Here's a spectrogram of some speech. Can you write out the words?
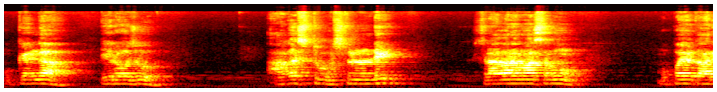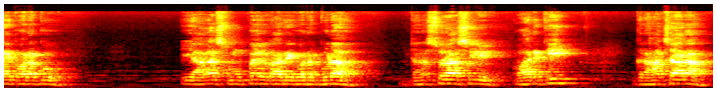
ముఖ్యంగా ఈరోజు ఆగస్టు ఫస్ట్ నుండి శ్రావణ మాసము ముప్పై తారీఖు వరకు ఈ ఆగస్టు ముప్పై తారీఖు వరకు కూడా ధనుసు రాశి వారికి గ్రహచార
